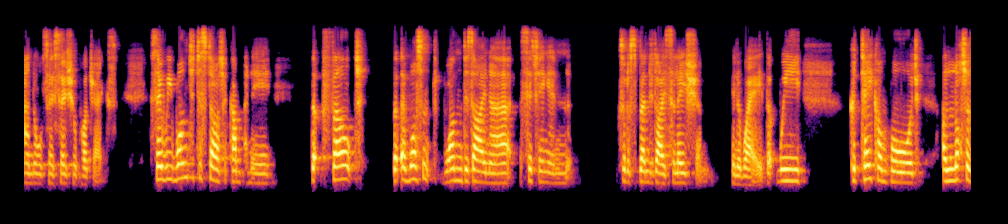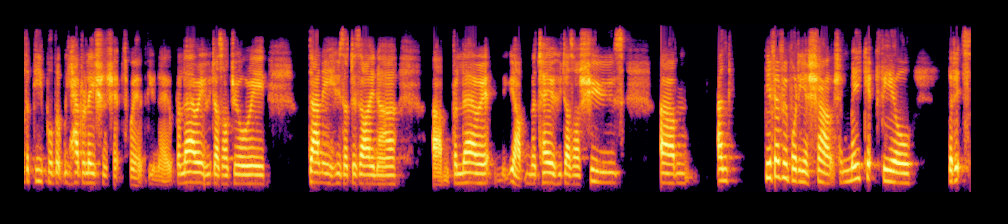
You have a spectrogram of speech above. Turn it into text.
and also social projects. So we wanted to start a company that felt that there wasn't one designer sitting in sort of splendid isolation in a way, that we could take on board a lot of the people that we had relationships with, you know, Valeria, who does our jewelry, Danny, who's a designer, um, Valeria, yeah, Matteo, who does our shoes, um, and give everybody a shout and make it feel that it's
